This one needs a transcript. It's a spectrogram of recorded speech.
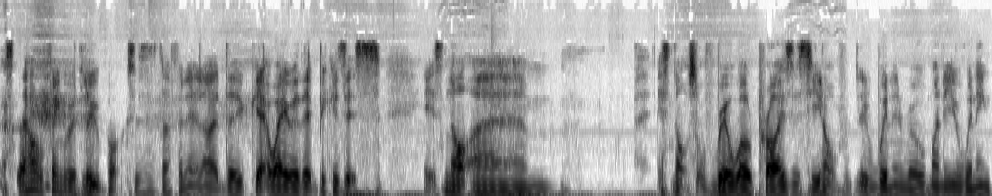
It's the whole thing with loot boxes and stuff in it. Like they get away with it because it's it's not um it's not sort of real world prizes. So you're not winning real money. You're winning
